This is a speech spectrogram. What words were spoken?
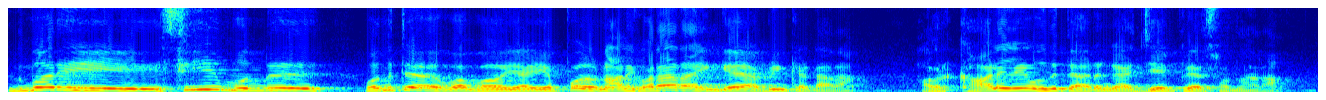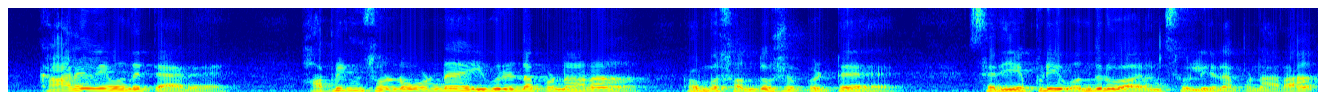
இது மாதிரி சிஎம் வந்து வந்துட்டு வ- எப்போ நாளைக்கு வராரா இங்கே? அப்படின்னு கேட்டாராம். அவர் காலையிலே வந்துட்டாருங்க ஜேபிஆர் சொன்னாராம். காலையிலே வந்துட்டார். அப்படின்னு சொன்ன உடனே இவர் என்ன பண்ணாராம்? ரொம்ப சந்தோஷப்பட்டு சரி எப்படி வந்துடுவாருன்னு சொல்லி என்ன பண்ணாராம்?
